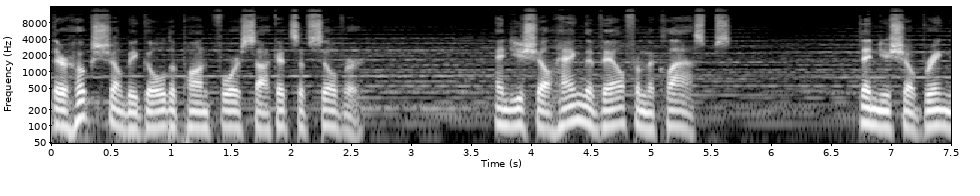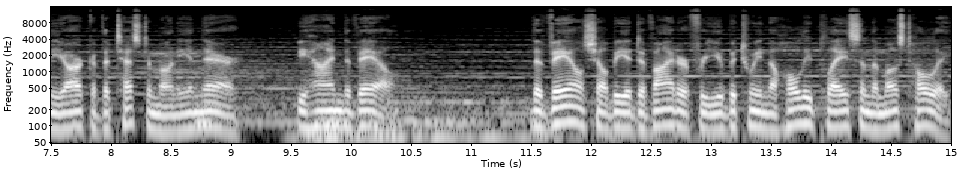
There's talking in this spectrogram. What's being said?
Their hooks shall be gold upon four sockets of silver. And you shall hang the veil from the clasps. Then you shall bring the ark of the testimony in there, behind the veil. The veil shall be a divider for you between the holy place and the most holy.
